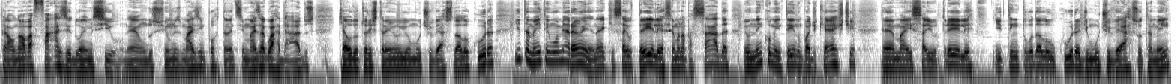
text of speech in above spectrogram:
para a nova fase do MCU, né? Um dos filmes mais importantes e mais aguardados, que é o Doutor Estranho e o Multiverso da Loucura. E também tem o Homem-Aranha, né? Que saiu o trailer semana passada. Eu nem comentei no podcast, é, mas saiu o trailer e tem toda a loucura de multiverso também.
